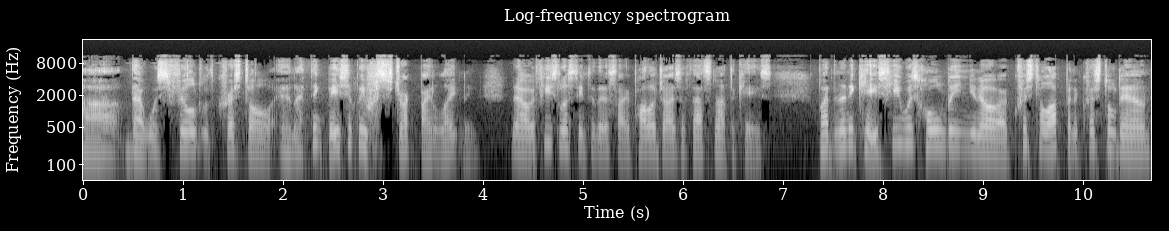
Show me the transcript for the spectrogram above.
uh, that was filled with crystal, and I think basically was struck by lightning. Now, if he's listening to this, I apologize if that's not the case. But in any case, he was holding, you know, a crystal up and a crystal down,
